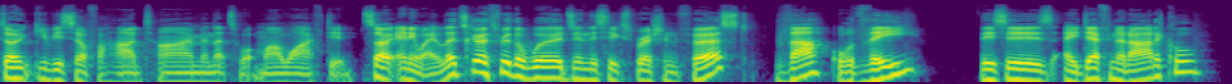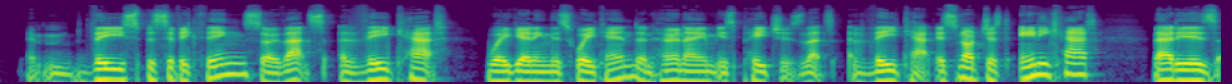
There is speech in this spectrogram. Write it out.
Don't give yourself a hard time. And that's what my wife did. So, anyway, let's go through the words in this expression first. The or the. This is a definite article, um, the specific thing. So, that's the cat we're getting this weekend. And her name is Peaches. That's the cat. It's not just any cat, that is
